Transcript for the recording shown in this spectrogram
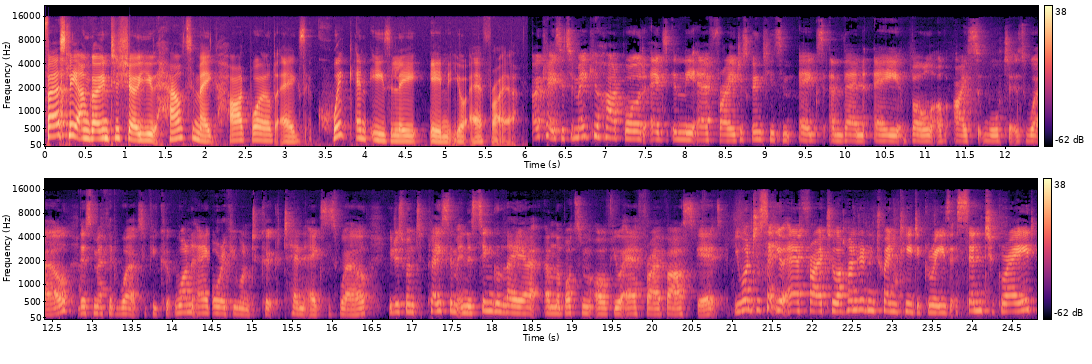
Firstly, I'm going to show you how to make hard-boiled eggs quick and easily in your air fryer. Okay, so to make your hard-boiled eggs in the air fryer, you're just going to need some eggs and then a bowl of ice water as well. This method works if you cook one egg or if you want to cook 10 eggs as well. You just want to place them in a single layer on the bottom of your air fryer basket. You want to set your air fryer to 120 degrees centigrade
